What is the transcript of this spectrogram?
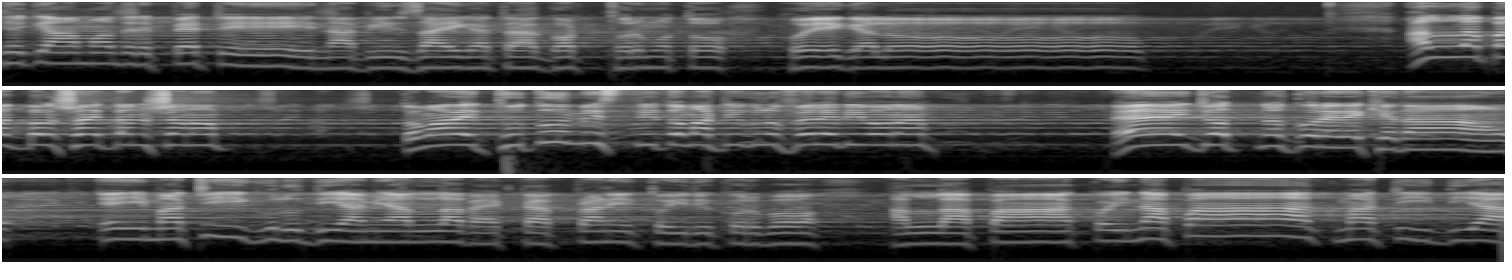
থেকে আমাদের পেটে নাবির জায়গাটা গর্থর মতো হয়ে গেল। আল্লাহ পাক বল শয়তান সনব তোমার এই থুতু মিশ্রিত মাটিগুলো ফেলে দিব না। এই যত্ন করে রেখে দাও। এই মাটিগুলো দিয়ে আমি আল্লাহ একটা প্রাণী তৈরি করব। আল্লাহ পাক ওই না পাক মাটি দিয়া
